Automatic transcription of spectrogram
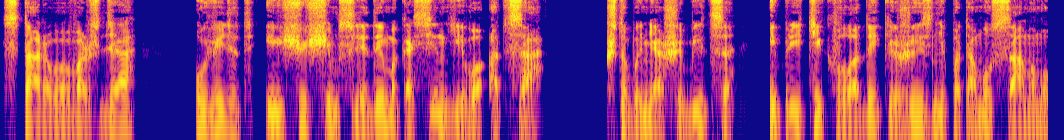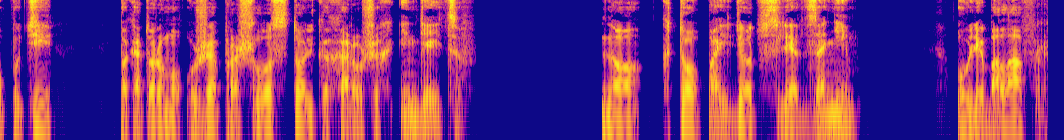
старого вождя увидят ищущим следы мокасин его отца, чтобы не ошибиться и прийти к владыке жизни по тому самому пути, по которому уже прошло столько хороших индейцев. Но кто пойдет вслед за ним? У Лебалафр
